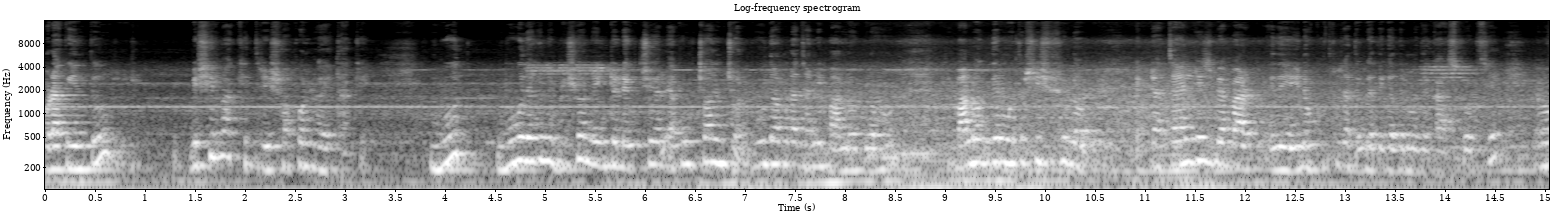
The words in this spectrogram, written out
ওরা কিন্তু বেশিরভাগ ক্ষেত্রে সফল হয়ে থাকে। বুধ বুধ এখানে ভীষণ ইন্টেলেকচুয়াল এবং চঞ্চল। বুধ আমরা জানি বালক গ্রহ। বালকদের মতো শিশু সুলভ একটা চাইল্ডিশ ব্যাপার এদের এই নক্ষত্র জাতক জাতিকাদের মধ্যে কাজ করছে এবং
